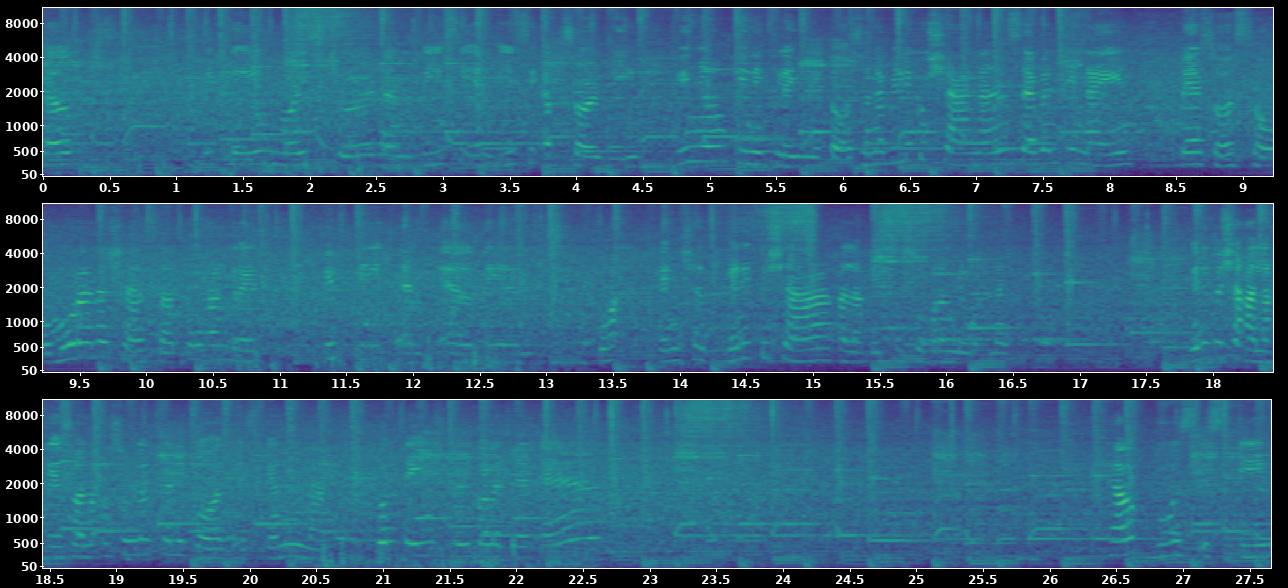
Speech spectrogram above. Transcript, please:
helps retain moisture ng greasy and easy absorbing. Yun yung kiniklaim nito. So, nabili ko siya ng 79 pesos. So, mura na siya sa 250 ml. Ayan. Ganito siya, ganito siya kalaki. So, sobrang liwanag. Ganito siya kalaki. So, nakasulat sa likod is ganun lang. Contains pure collagen and help boost skin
